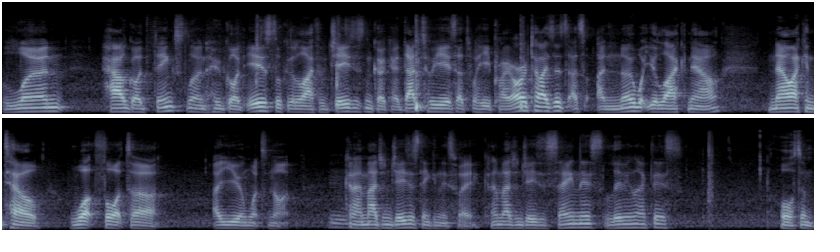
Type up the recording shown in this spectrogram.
Learn how God thinks, learn who God is, look at the life of Jesus and go, okay, that's who he is, that's what he prioritizes. That's, I know what you're like now. Now I can tell what thoughts are, are you and what's not. Mm. Can I imagine Jesus thinking this way? Can I imagine Jesus saying this, living like this? Awesome.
